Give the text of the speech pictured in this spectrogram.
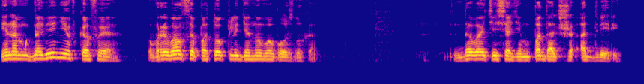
и на мгновение в кафе врывался поток ледяного воздуха. «Давайте сядем подальше от двери»,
